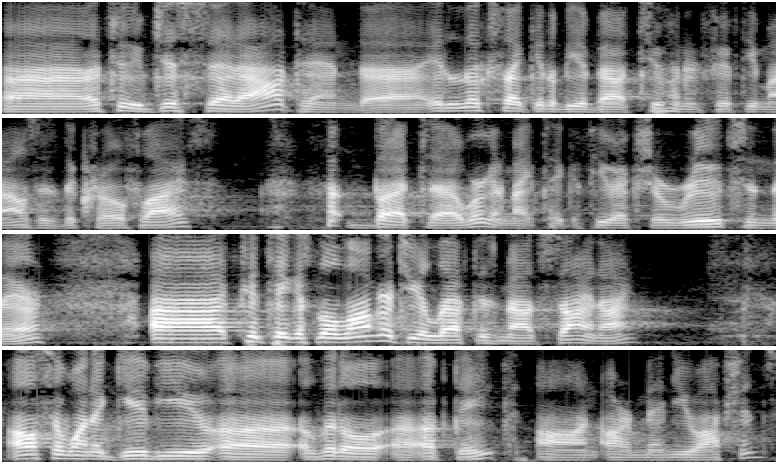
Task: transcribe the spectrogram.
Uh, let's see, we've just set out, and uh, it looks like it'll be about 250 miles as the crow flies. but uh, we're going to might take a few extra routes in there. Uh, it could take us a little longer. To your left is Mount Sinai. I also want to give you a, a little uh, update on our menu options.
